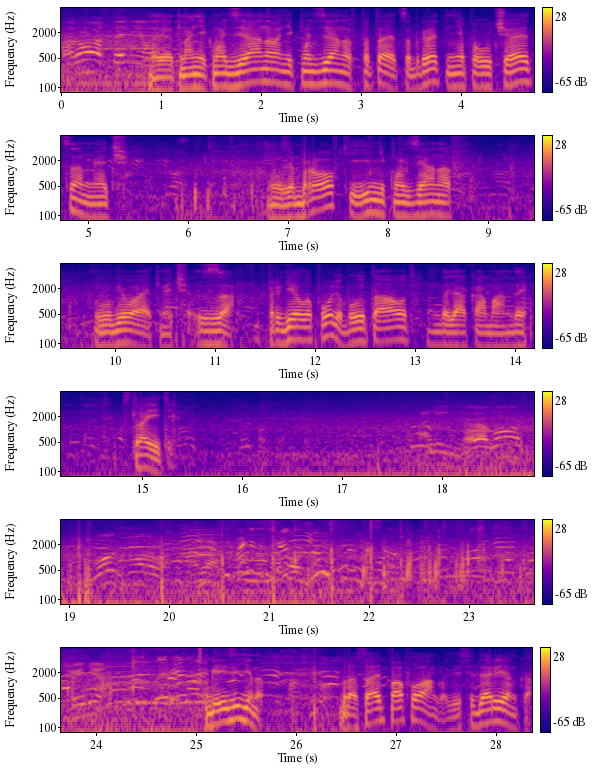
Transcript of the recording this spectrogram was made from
Хорош, Данила. Это на Никмадзянова. Никмадзянов пытается обыграть, не получается. Мяч возле бровки. И Никмадзянов выбивает мяч за пределы поля. Будет аут для команды «Строитель». Да, вот, вот здорово. Газидинов бросает по флангу. Здесь Сидоренко.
